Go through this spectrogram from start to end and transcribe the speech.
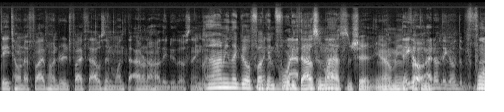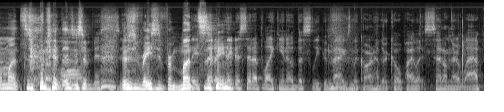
Daytona 500, 5,000, 1,000. I don't know how they do those things. I mean, they go fucking 40,000 lap. laps and shit. You know what I mean? they go. I don't. They go the four long- months. the they're, just, they're just racing for months. They set up. They just set up like you know the sleeping bags in the car and have their co-pilot set on their lap.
